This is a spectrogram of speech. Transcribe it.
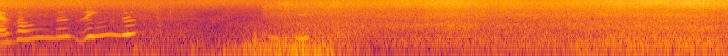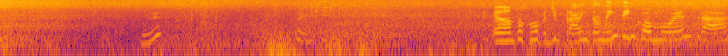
As ondas. Aqui. Eu não tô com roupa de praia, então nem tem como entrar.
